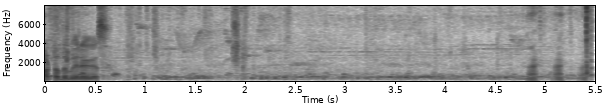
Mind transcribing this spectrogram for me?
নটা তো বেড়ে গেছে। হ্যাঁ, হ্যাঁ, হ্যাঁ।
